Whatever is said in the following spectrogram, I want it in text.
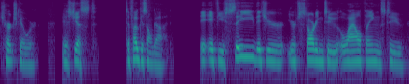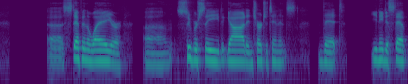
churchgoer is just to focus on God if you see that you're you're starting to allow things to uh, step in the way or um, supersede God in church attendance, that you need to step,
